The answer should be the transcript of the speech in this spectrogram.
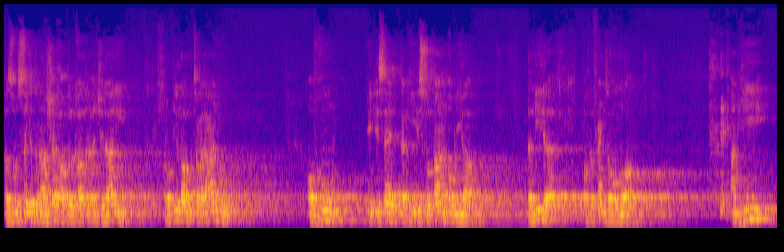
Hazur Sayyidina Shaykh Abdul Qadir al-Jilani, radiyallahu ta'ala anhu, of whom it is said that he is Sultan al-Awliya, the leader of the friends of Allah. And he,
